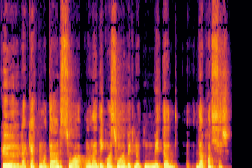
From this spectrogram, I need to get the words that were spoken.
que la carte mentale soit en adéquation avec notre méthode d'apprentissage.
